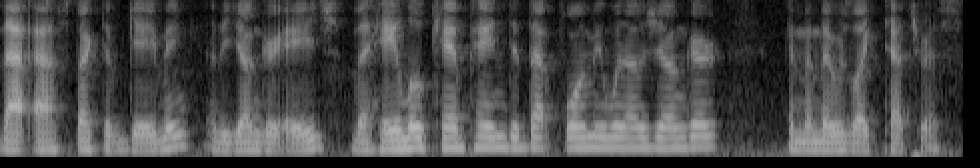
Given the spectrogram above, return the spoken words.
that aspect of gaming at a younger age. The Halo campaign did that for me when I was younger, and then there was like Tetris,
